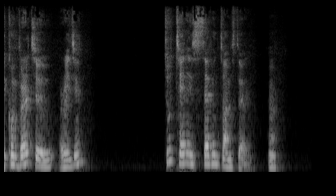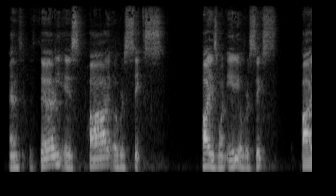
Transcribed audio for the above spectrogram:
we convert to radian 210 is 7 times 30 huh. and 30 is pi over 6 pi is 180 over 6 pi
